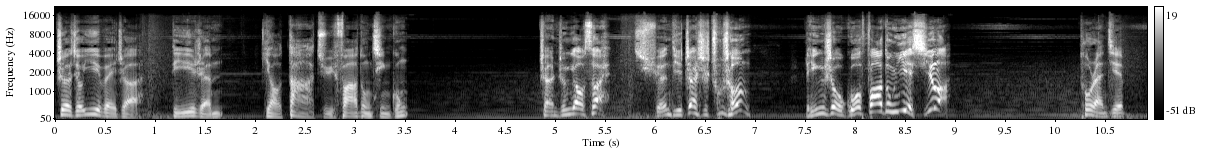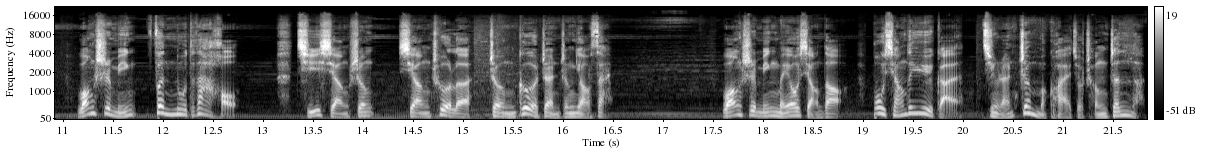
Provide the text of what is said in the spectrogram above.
这就意味着敌人要大举发动进攻。战争要塞全体战士出城，灵兽国发动夜袭了！突然间。王世明愤怒的大吼，其响声响彻了整个战争要塞。王世明没有想到，不祥的预感竟然这么快就成真了。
